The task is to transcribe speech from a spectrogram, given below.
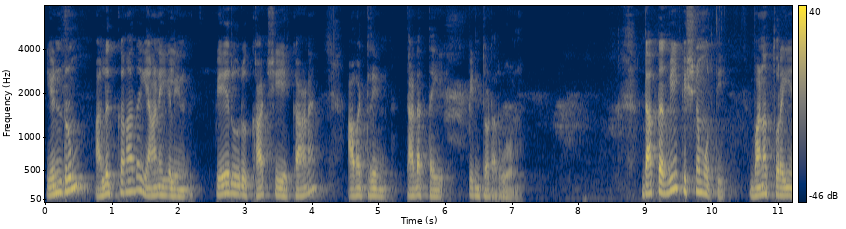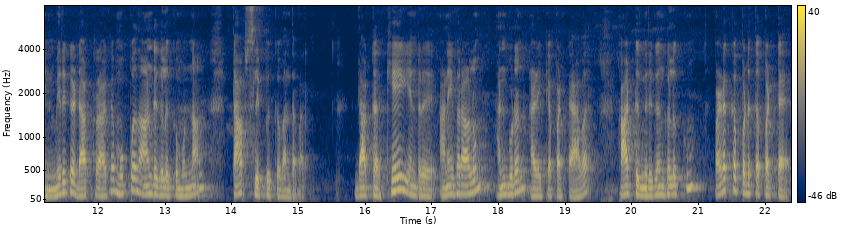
என்றும் அழுக்காத யானைகளின் பேரூரு காட்சியை காண அவற்றின் தடத்தை பின்தொடர்வோம். Doctor V. கிருஷ்ணமூர்த்தி வனத்துறையின் மிருக டாக்டராக முப்பது ஆண்டுகளுக்கு முன்னால் டாப் ஸ்லிப்புக்கு வந்தவர். டாக்டர் கே என்று அனைவராலும் அன்புடன் அழைக்கப்பட்ட அவர் காட்டு மிருகங்களுக்கும் பழக்கப்படுத்தப்பட்ட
